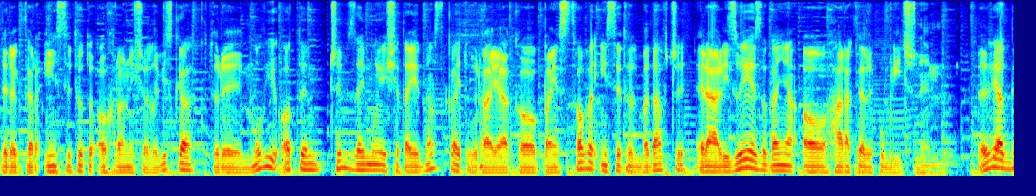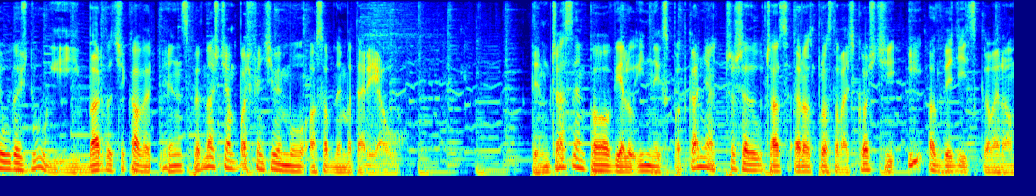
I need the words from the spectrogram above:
dyrektor Instytutu Ochrony Środowiska, który mówił o tym, czym zajmuje się ta jednostka, która jako Państwowy Instytut Badawczy realizuje zadania o charakterze publicznym. Wywiad był dość długi i bardzo ciekawy, więc z pewnością poświęcimy mu osobny materiał. Tymczasem po wielu innych spotkaniach przyszedł czas rozprostować kości i odwiedzić z kamerą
